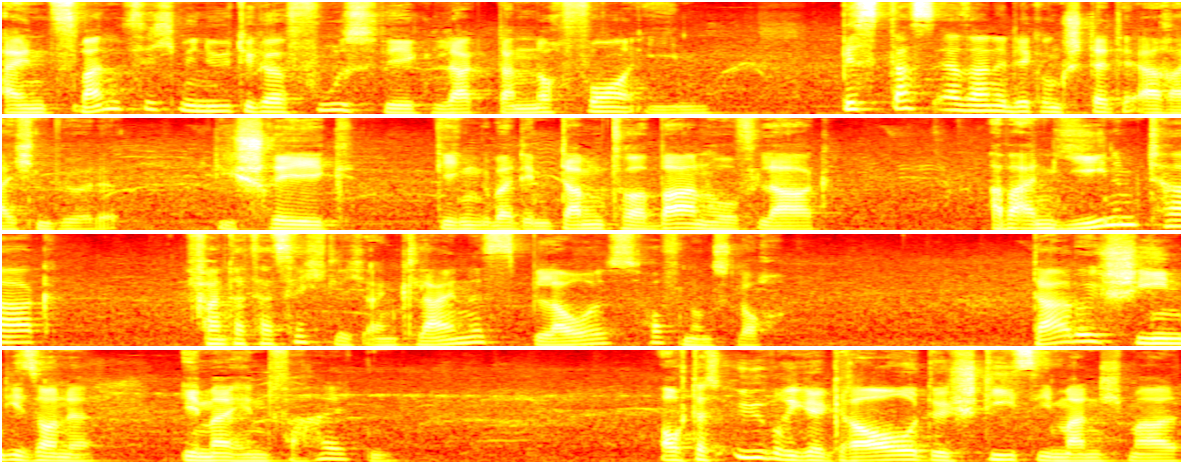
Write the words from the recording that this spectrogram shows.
Ein 20-minütiger Fußweg lag dann noch vor ihm, bis dass er seine Wirkungsstätte erreichen würde, die schräg gegenüber dem Dammtor Bahnhof lag. Aber an jenem Tag fand er tatsächlich ein kleines blaues Hoffnungsloch. Dadurch schien die Sonne immerhin verhalten. Auch das übrige Grau durchstieß sie manchmal,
